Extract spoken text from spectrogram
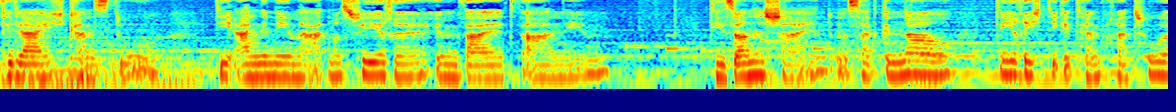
Vielleicht kannst du die angenehme Atmosphäre im Wald wahrnehmen. Die Sonne scheint und es hat genau die richtige Temperatur,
